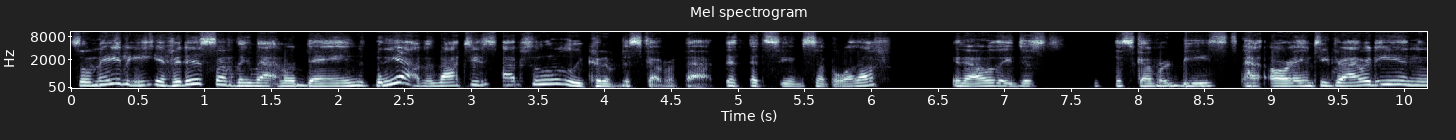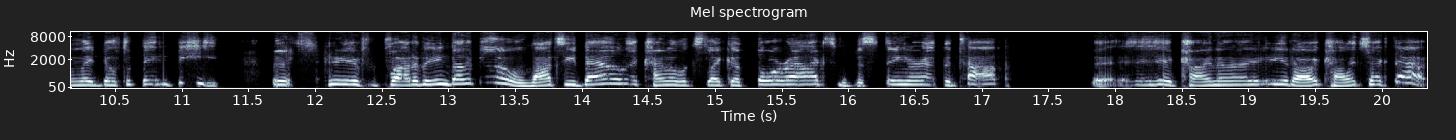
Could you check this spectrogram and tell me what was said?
So maybe if it is something that mundane, then yeah, the Nazis absolutely could have discovered that. It, it seems simple enough. You know, they just discovered bees are anti gravity and then they built a big bee. Bada bing, bada. Nazi bell that kind of looks like a thorax with the stinger at the top. It kind of, you know, it kind of checked out.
